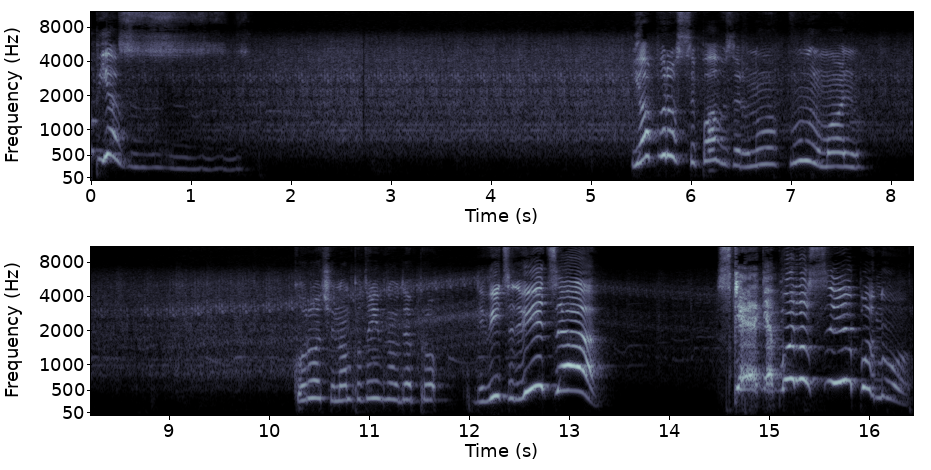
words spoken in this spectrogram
Щоб я. Я порозсипав зерно, ну нормально. Коротше, нам потрібно буде про. Дивіться, дивіться! Скільки порозсипано!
